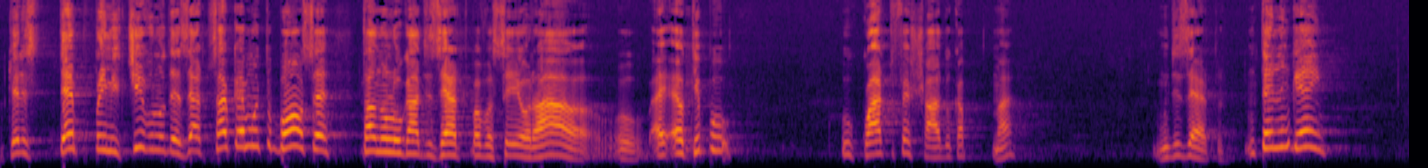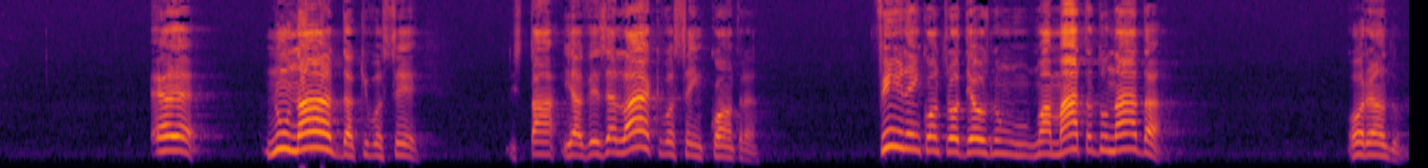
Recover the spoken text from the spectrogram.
Aqueles tempos primitivos no deserto. Sabe que é muito bom você estar num lugar deserto para você orar. É, é o tipo o quarto fechado, né? um deserto. Não tem ninguém. É no nada que você está, e às vezes é lá que você encontra. Fina encontrou Deus numa mata do nada, orando.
